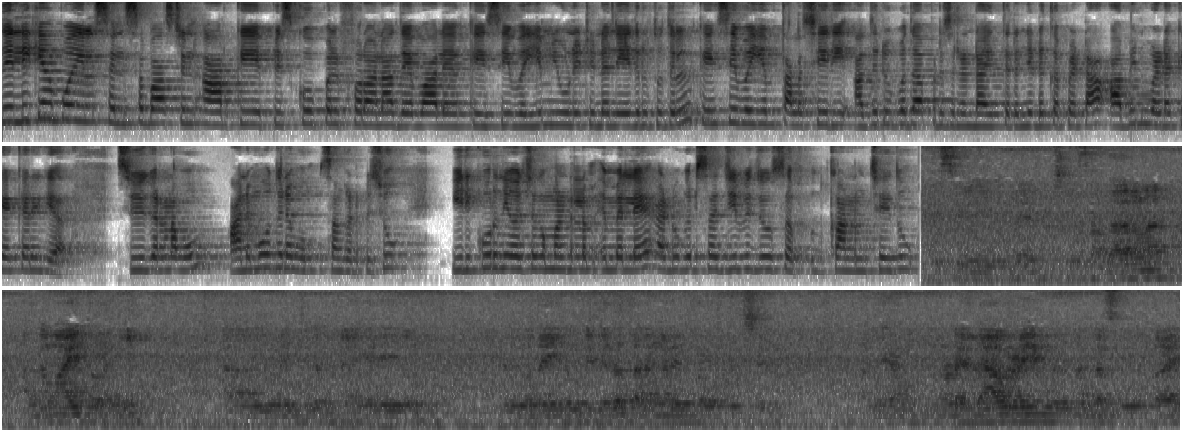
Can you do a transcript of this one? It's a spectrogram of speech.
Nellikkampoyil Saint Sebastian R K Episcopal forane ദേവാലയ കെ സി വൈ യൂണിറ്റിന്റെ നേതൃത്വത്തിൽ കെ സി വൈ തലശ്ശേരി അതിരൂപത പ്രസിഡന്റായി തിരഞ്ഞെടുക്കപ്പെട്ട അബിൻ വടക്കേക്കരയ്ക്ക് സ്വീകരണവും അനുമോദനവും സംഘടിപ്പിച്ചു. ഇരിക്കൂർ നിയോജക മണ്ഡലം M L A advocate Sajeev Joseph ഉദ്ഘാടനം ചെയ്തു. സാധാരണ അംഗമായി തുടങ്ങി യൂണിറ്റിലും മേഖലയിലും രൂപതയിലും വിവിധ തലങ്ങളിൽ പ്രവർത്തിച്ച് അദ്ദേഹം നിങ്ങളുടെ എല്ലാവരുടെയും ഒരു നല്ല സുഹൃത്തായി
